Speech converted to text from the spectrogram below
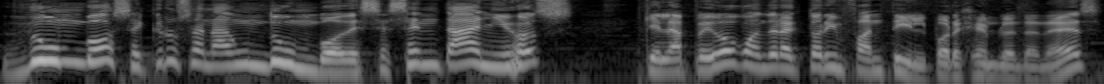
Dumbo se cruzan a un Dumbo de 60 años que la pegó cuando era actor infantil, por ejemplo, ¿entendés?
